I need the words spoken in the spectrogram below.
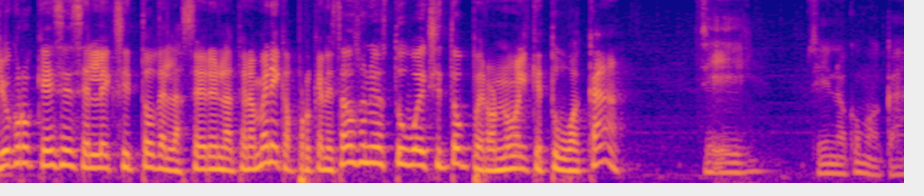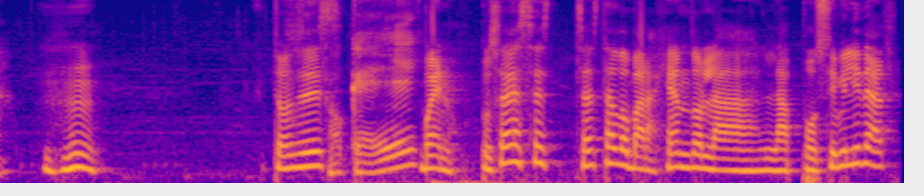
Yo creo que ese es el éxito de la serie en Latinoamérica, porque en Estados Unidos tuvo éxito, pero no el que tuvo acá. Sí, sí, no como acá. Entonces, bueno, pues se ha, estado barajeando la, posibilidad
